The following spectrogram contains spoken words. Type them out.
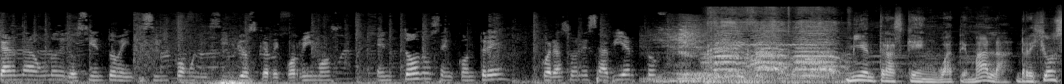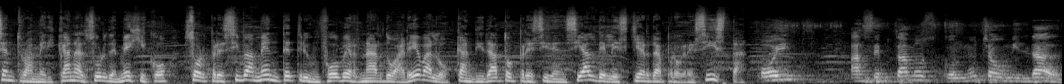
Cada uno de los 125 municipios que recorrimos, en todos encontré corazones abiertos. Mientras que en Guatemala, región centroamericana al sur de México, sorpresivamente triunfó Bernardo Arevalo, candidato presidencial de la izquierda progresista. Hoy aceptamos con mucha humildad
